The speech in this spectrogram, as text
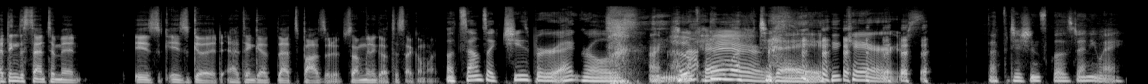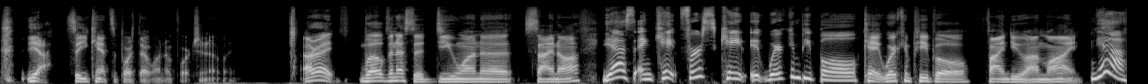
I think the sentiment is is good. I think that that's positive. So I'm going to go with the second one. Well, it sounds like cheeseburger egg rolls are not in luck today. Who cares? that petition's closed anyway. Yeah. So you can't support that one, unfortunately. All right. Well, Vanessa, do you want to sign off? Yes, and Kate. First, Kate, it, where can people? Kate, where can people find you online? Yeah,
